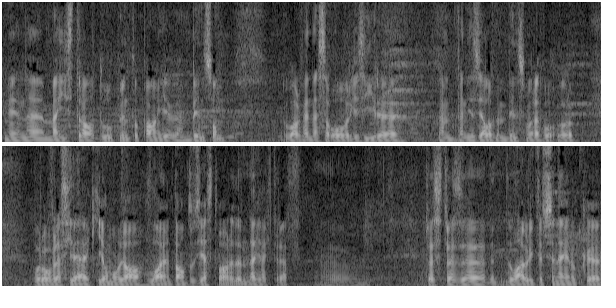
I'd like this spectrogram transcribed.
Met een eh, magistraal doelpunt op aangeven van Benson. Waarvan dat ze overigens hier eh, van, van diezelfde Benson, waar, waar, waarover dat ze eigenlijk helemaal ja, laaiend enthousiast waren de dag achteraf. Het was, het was, de, de Laurit zijn eigen ook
